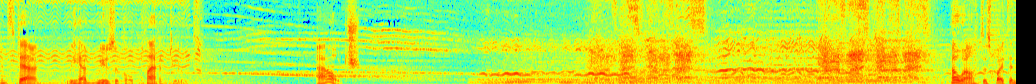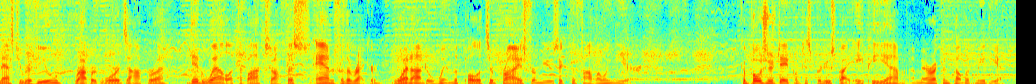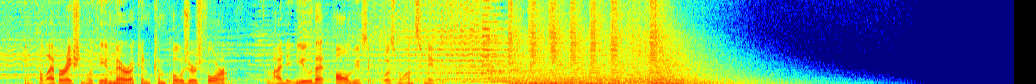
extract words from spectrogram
Instead, we had musical platitudes. Ouch! Oh well, despite the nasty review, Robert Ward's opera did well at the box office and, for the record, went on to win the Pulitzer Prize for Music the following year. Composer's Datebook is produced by APM, American Public Media, in collaboration with the American Composers Forum, reminding you that all music was once new.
